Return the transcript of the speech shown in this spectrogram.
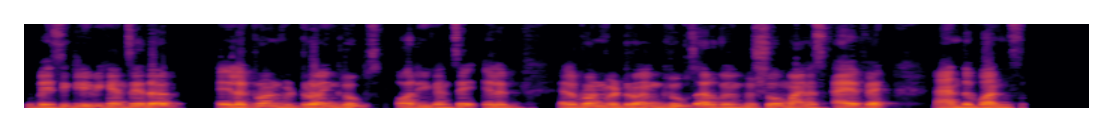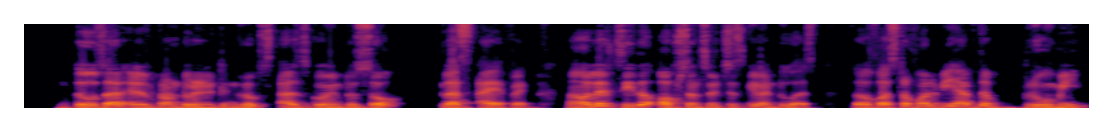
So basically we can say that electron withdrawing groups or you can say ele electron withdrawing groups are going to show minus I effect and the ones those are electron donating groups are going to show plus I effect. Now let's see the options which is given to us. So first of all we have the bromine.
